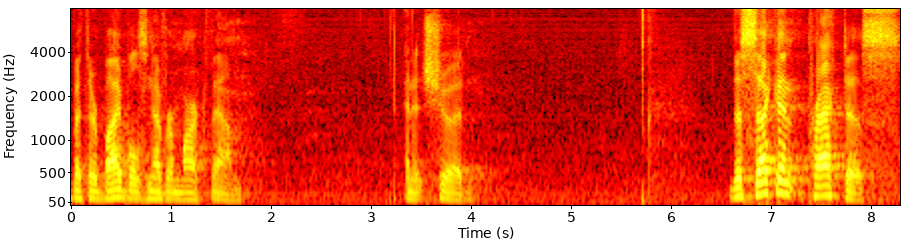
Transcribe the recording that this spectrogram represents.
but their Bibles never mark them. And it should. The second practice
